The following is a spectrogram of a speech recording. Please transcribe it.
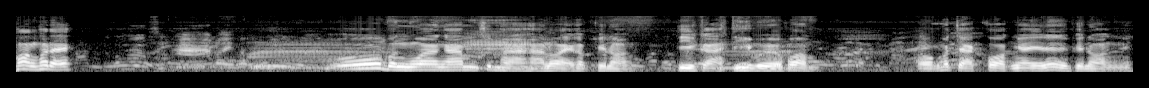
ห้องเท่าใดสิบห้าอร่อยครับ โอ้เบิ่งงัวงามสิบห้าหาร้อยครับพี่น้อง ตีกาตีเบอร์พร้อม ออกมาจากคอกใหญ่เลยพี่น้องนี่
